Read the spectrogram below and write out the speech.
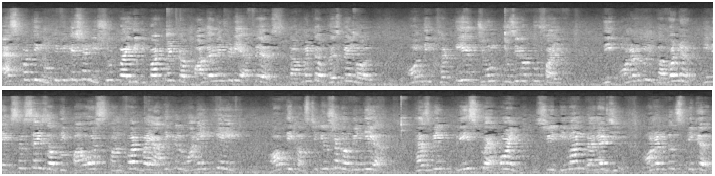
As per the notification issued by the Department of Parliamentary Affairs, Government of West Bengal, on the 30th June 2025, the Honorable Governor, in exercise of the powers conferred by Article 188 of the Constitution of India, has been pleased to appoint Sri Biman Banerjee, Honorable Speaker,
